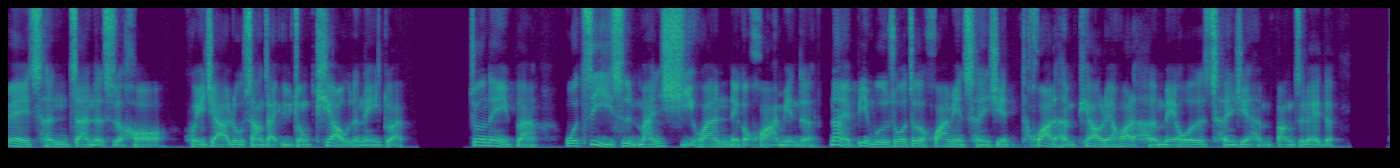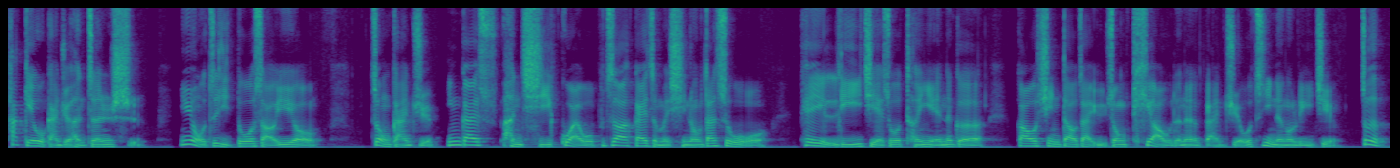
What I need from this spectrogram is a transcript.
被称赞的时候，回家的路上在雨中跳舞的那一段，就那一半，我自己是蛮喜欢那个画面的。那也并不是说这个画面呈现画的很漂亮，画的很美，或者是呈现很棒之类的。它给我感觉很真实，因为我自己多少也有这种感觉，应该很奇怪，我不知道该怎么形容，但是我可以理解说藤野那个高兴到在雨中跳舞的那个感觉，我自己能够理解这个。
